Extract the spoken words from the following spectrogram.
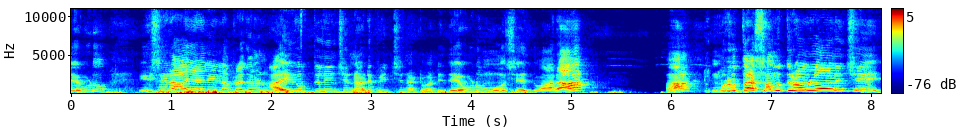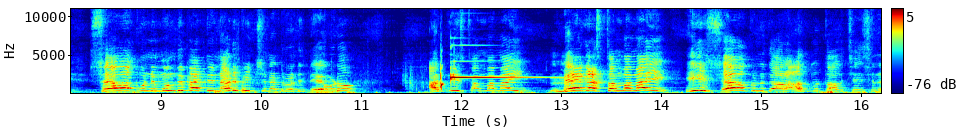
దేవుడు ఇస్రాయేలీల ప్రజలను ఐగుప్తు నుంచి నడిపించినటువంటి దేవుడు మోసే ద్వారా మృత సముద్రంలో నుంచి సేవకుని ముందు పెట్టి నడిపించినటువంటి దేవుడు అగ్ని స్తంభమై మేఘ స్తంభమై ఈ సేవకుని ద్వారా అద్భుతాలు చేసిన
